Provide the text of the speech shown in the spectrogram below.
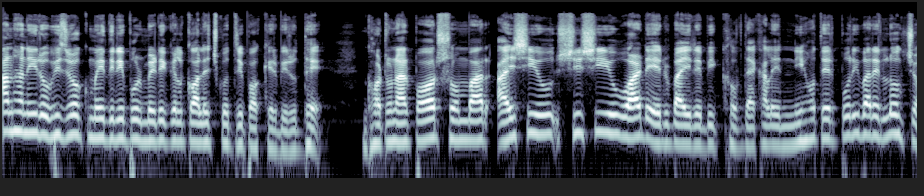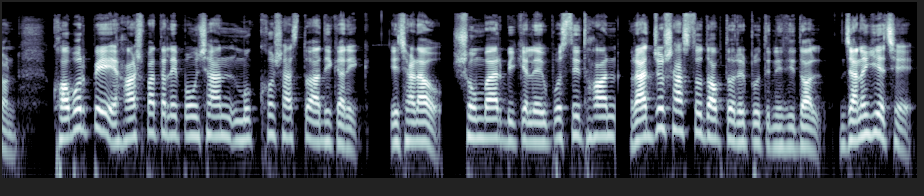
প্রাণহানির অভিযোগ মেদিনীপুর মেডিকেল কলেজ কর্তৃপক্ষের বিরুদ্ধে। ঘটনার পর সোমবার আইসিইউ, সিসিইউ ওয়ার্ডের বাইরে বিক্ষোভ দেখালেন নিহতের পরিবারের লোকজন। খবর পেয়ে হাসপাতালে পৌঁছান মুখ্য স্বাস্থ্য আধিকারিক। এছাড়াও সোমবার বিকেলে উপস্থিত হন রাজ্য স্বাস্থ্য দপ্তরের প্রতিনিধি দল। জানা গিয়েছে,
